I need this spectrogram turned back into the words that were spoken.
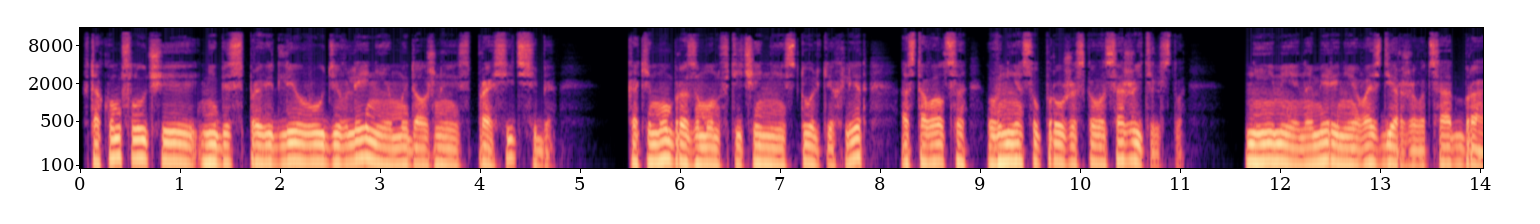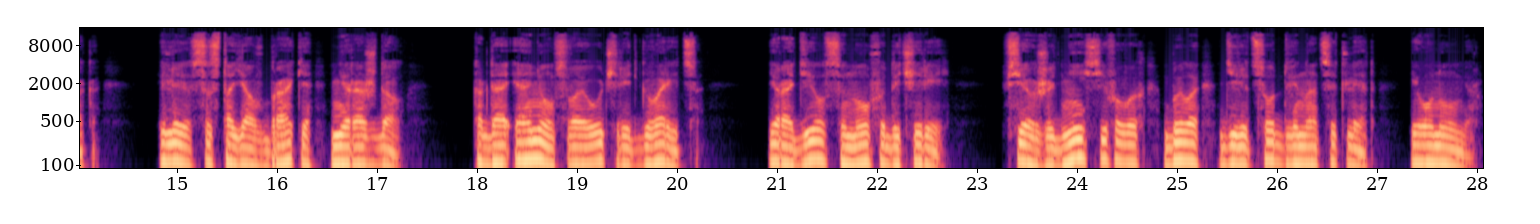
В таком случае не без справедливого удивления мы должны спросить себя, каким образом он в течение стольких лет оставался вне супружеского сожительства, не имея намерения воздерживаться от брака, или, состояв в браке, не рождал, когда и о нем, в свою очередь, говорится «и родил сынов и дочерей». Всех же дней Сифовых было 912 лет, и он умер.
